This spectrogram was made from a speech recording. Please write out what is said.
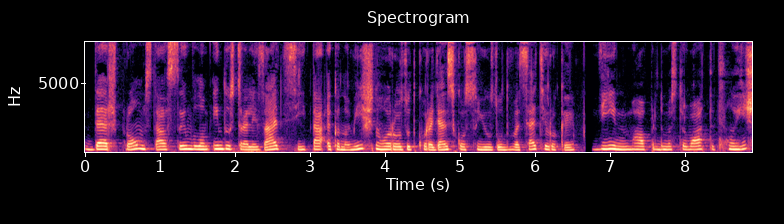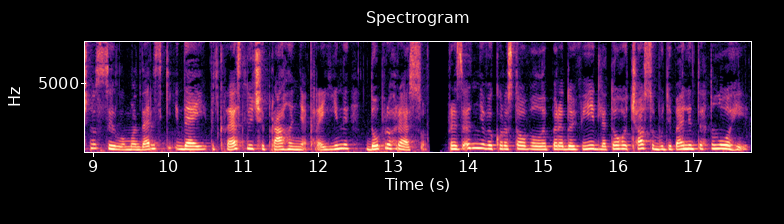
Держпром став символом індустріалізації та економічного розвитку радянського союзу у 20-ті роки. Він мав продемонструвати технологічну силу, модернські ідеї, підкреслюючи прагнення країни до прогресу. Призведення використовували передові для того часу будівельні технології,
